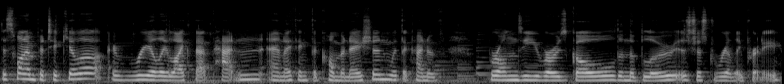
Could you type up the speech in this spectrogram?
this one in particular, I really like that pattern and I think the combination with the kind of bronzy rose gold and the blue is just really pretty.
